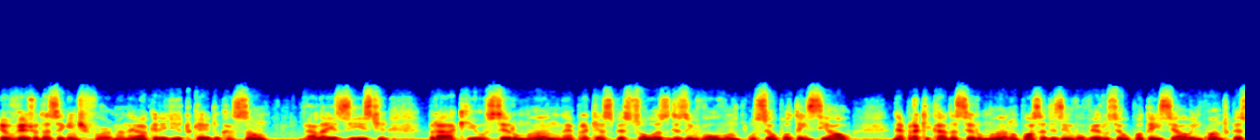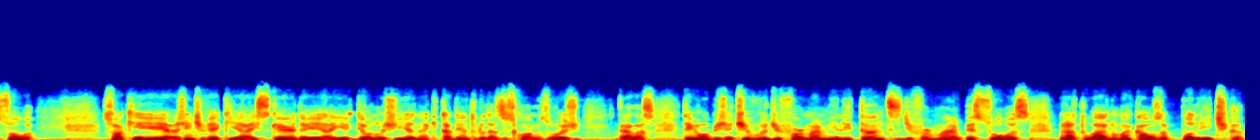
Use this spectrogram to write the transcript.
eu vejo da seguinte forma, né? Eu acredito que a educação ela existe para que o ser humano, né, para que as pessoas desenvolvam o seu potencial, né, para que cada ser humano possa desenvolver o seu potencial enquanto pessoa. Só que a gente vê que a esquerda e a ideologia né, que está dentro das escolas hoje, elas têm o objetivo de formar militantes, de formar pessoas para atuar numa causa política.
